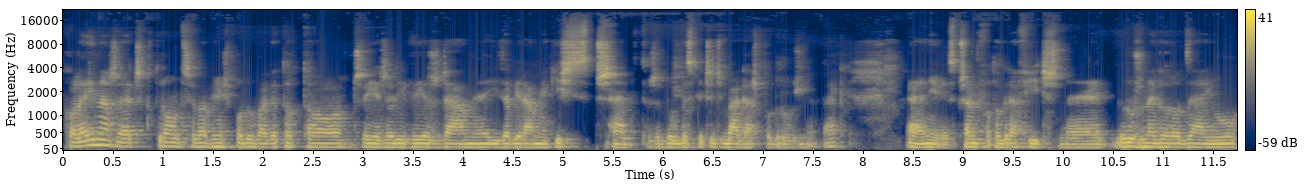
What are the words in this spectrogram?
Kolejna rzecz, którą trzeba wziąć pod uwagę, to to, czy jeżeli wyjeżdżamy i zabieramy jakiś sprzęt, to żeby ubezpieczyć bagaż podróżny, tak? E, nie wiem, sprzęt fotograficzny, różnego rodzaju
